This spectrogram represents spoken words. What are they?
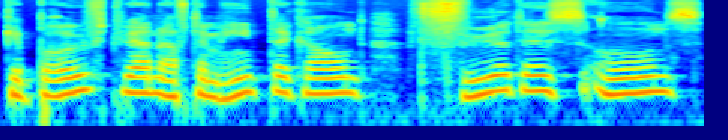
geprüft werden auf dem Hintergrund, führt es uns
